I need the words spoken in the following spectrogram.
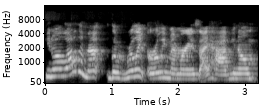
You know, a lot of the, me- the really early memories I have, you know,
